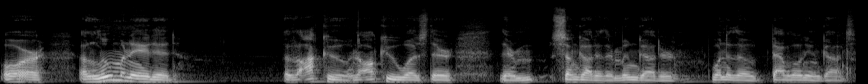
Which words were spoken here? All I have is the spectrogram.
or illuminated of Aku, and Aku was their their sun god or their moon god or one of the Babylonian gods.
